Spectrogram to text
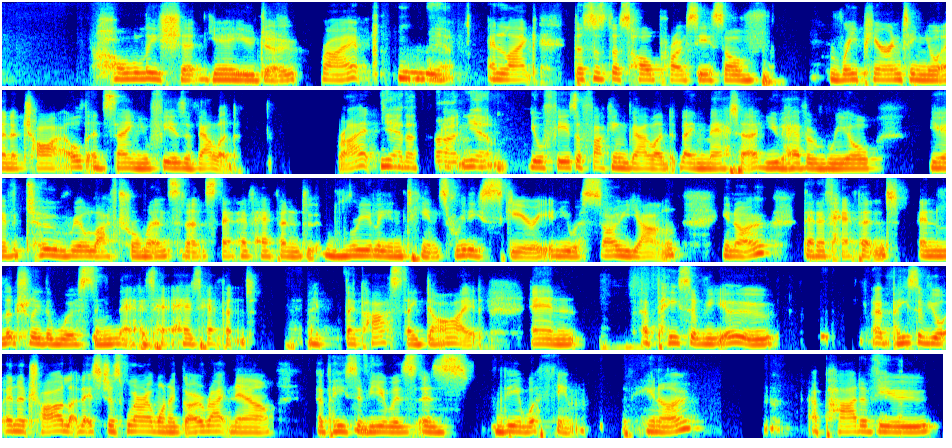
Holy shit. Yeah, you do. Right. Mm, yeah. And like, this is this whole process of reparenting your inner child and saying your fears are valid. Right. Yeah, that's right. Yeah. Your fears are fucking valid. They matter. You have a real you have two real life trauma incidents that have happened really intense, really scary, and you were so young, you know, that have happened. And literally the worst thing that has, has happened. They, they passed, they died. And a piece of you, a piece of your inner child, like that's just where I want to go right now. A piece of mm-hmm. you is is there with them, you know? A part of you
